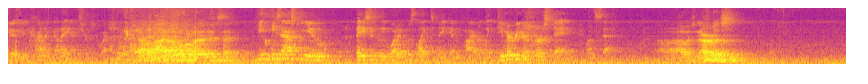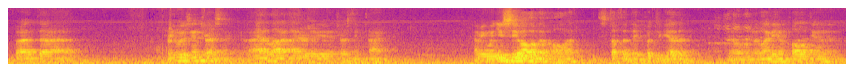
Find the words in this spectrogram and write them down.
You, you kind of got to answer his question. No, I don't know what it is that. He, he's asking you basically what it was like to make Empire. Like, do you remember your first day on set? Uh, I was nervous, but uh, it was interesting. I had a lot of, I had a really interesting time. I mean, when you see all of the, all the stuff that they put together, you know, the Millennium Falcon and,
